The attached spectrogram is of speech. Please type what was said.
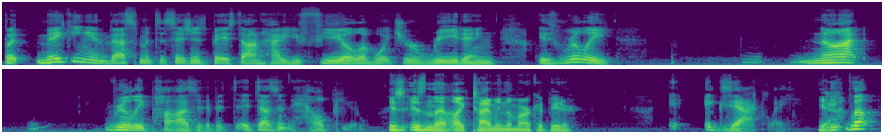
but making investment decisions based on how you feel of what you're reading is really not really positive. It, it doesn't help you. Is, isn't that uh, like timing the market peter? Exactly. Yeah. It, well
